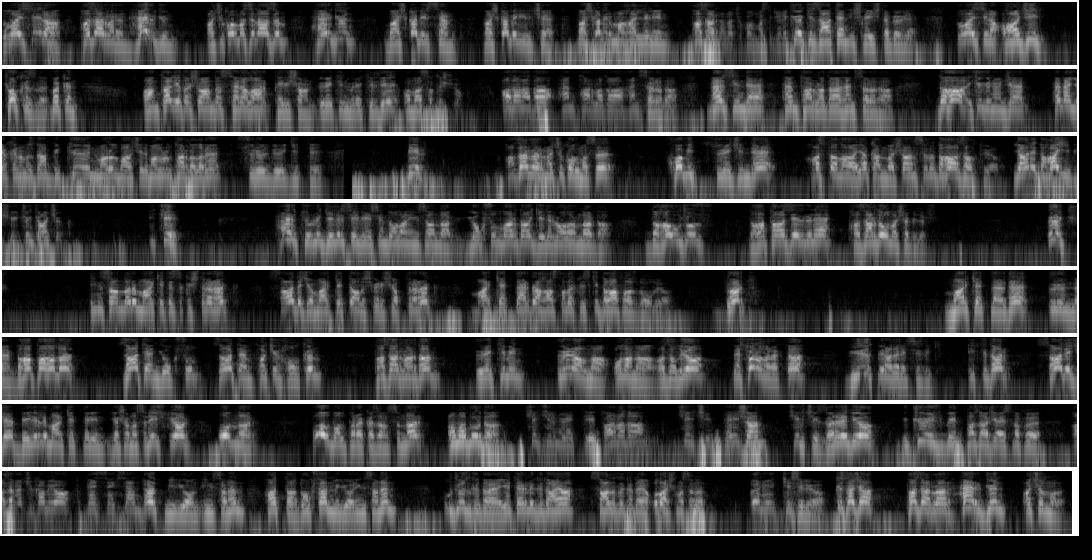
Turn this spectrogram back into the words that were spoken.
Dolayısıyla pazarların her gün açık olması lazım. Her gün başka bir semt, başka bir ilçe, başka bir mahallenin pazarının açık olması gerekiyor ki zaten işleyişte böyle. Dolayısıyla acil, çok hızlı. Bakın Antalya'da şu anda seralar perişan. Üretim üretildi ama satış yok. Adana'da hem tarlada hem serada. Mersin'de hem tarlada hem serada. Daha iki gün önce hemen yakınımızda bütün marul bahçeli, marul tarlaları sürüldü gitti. Bir, pazarların açık olması Covid sürecinde hastalığa yakanma şansını daha azaltıyor. Yani daha iyi bir şey çünkü açık. İki, her türlü gelir seviyesinde olan insanlar, yoksullar da gelirli olanlar da daha ucuz, daha taze ürüne pazarda ulaşabilir. Üç, insanları markete sıkıştırarak sadece markette alışveriş yaptırarak marketlerde hastalık riski daha fazla oluyor. Dört, marketlerde ürünler daha pahalı. Zaten yoksul, zaten fakir halkın pazarlardan üretimin ürün alma olanağı azalıyor ve son olarak da büyük bir adaletsizlik. İktidar sadece belirli marketlerin yaşamasını istiyor. Onlar bol bol para kazansınlar ama burada çiftçinin ürettiği tarlada çiftçi perişan, çiftçi zarar ediyor. 200 bin pazarcı esnafı pazara çıkamıyor ve 84 milyon insanın hatta 90 milyon insanın ucuz gıdaya, yeterli gıdaya, sağlıklı gıdaya ulaşmasının önü kesiliyor. Kısaca pazarlar her gün açılmalı.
